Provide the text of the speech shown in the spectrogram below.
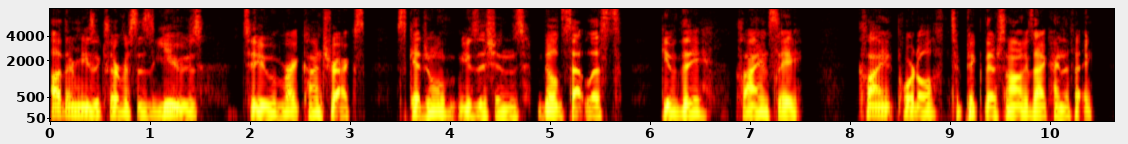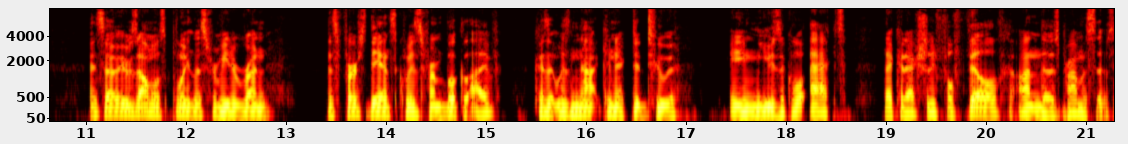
other music services use to write contracts, schedule musicians, build set lists, give the clients a client portal to pick their songs, that kind of thing. And so it was almost pointless for me to run this first dance quiz from BookLive because it was not connected to a, a musical act that could actually fulfill on those promises.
